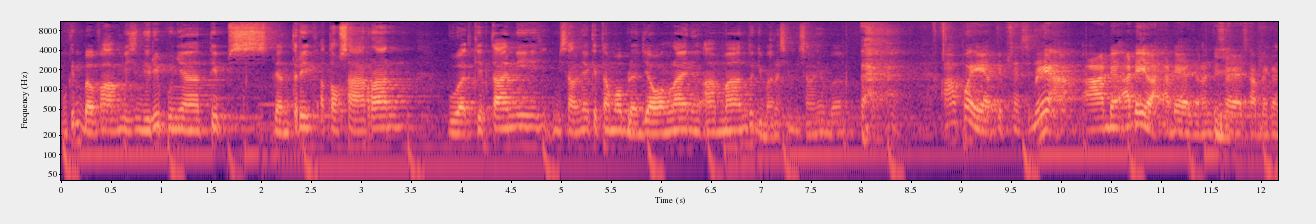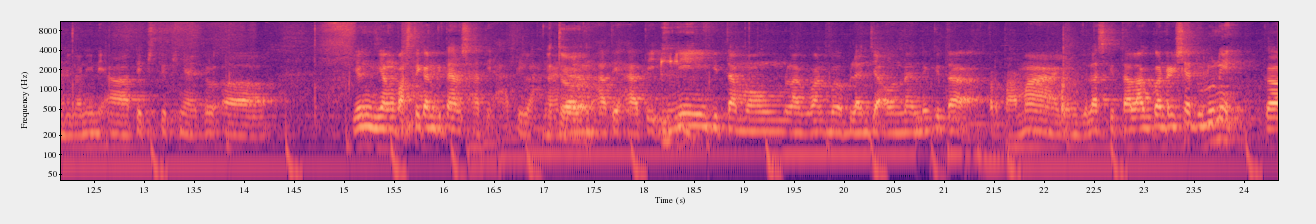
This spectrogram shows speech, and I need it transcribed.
mungkin Bang Fahmi sendiri punya tips dan trik atau saran buat kita nih misalnya kita mau belanja online yang aman tuh gimana sih misalnya Bang? apa ya tipsnya sebenarnya ada ada lah ada ya nanti hmm. saya sampaikan juga ini uh, tips-tipsnya itu uh, yang yang pasti kan kita harus hati-hati lah. Nah Betul. dalam hati-hati ini kita mau melakukan belanja online itu kita pertama yang jelas kita lakukan riset dulu nih ke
